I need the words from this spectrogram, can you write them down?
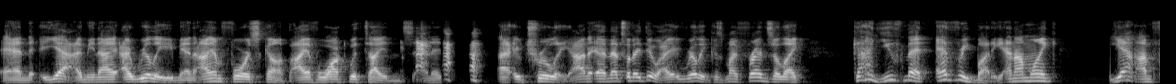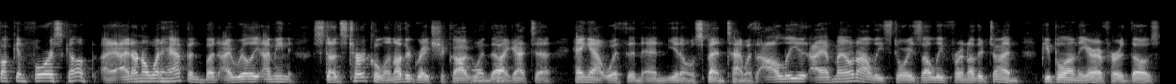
And yeah, I mean, I, I really, man, I am Forrest Gump. I have walked with titans, and it I, truly, I, and that's what I do. I really, because my friends are like, God, you've met everybody, and I'm like, yeah, I'm fucking Forrest Gump. I, I, don't know what happened, but I really, I mean, Studs Terkel, another great Chicagoan that I got to hang out with and, and you know spend time with. Ali, I have my own Ali stories. I'll leave for another time. People on the air have heard those,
